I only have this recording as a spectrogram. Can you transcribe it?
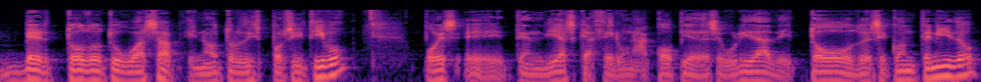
ver todo tu WhatsApp en otro dispositivo, pues eh, tendrías que hacer una copia de seguridad de todo ese contenido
